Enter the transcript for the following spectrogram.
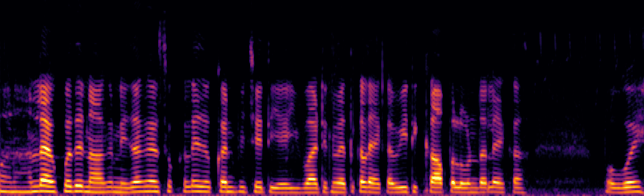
మా నాన్న లేకపోతే నాకు నిజంగా చుక్కలే చుక్క అనిపించేటి. వాటిని వెతకలేక వీటికి కాపలు ఉండలేక. పోయ్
